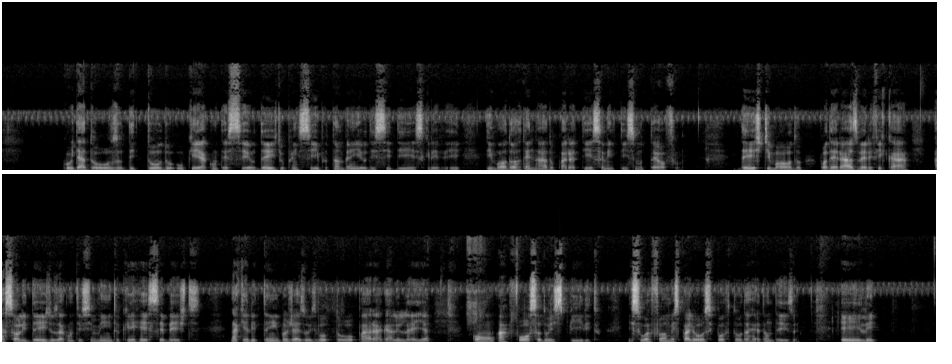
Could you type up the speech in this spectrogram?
cuidadoso de tudo o que aconteceu desde o princípio, também eu decidi escrever de modo ordenado para ti, excelentíssimo Teófilo. Deste modo, poderás verificar a solidez dos acontecimentos que recebestes. Naquele tempo, Jesus voltou para a Galileia com a força do Espírito, e sua fama espalhou-se por toda a redondeza. Ele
